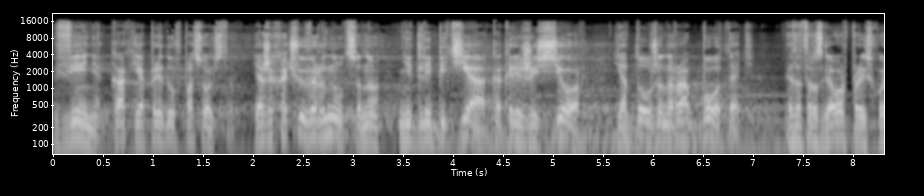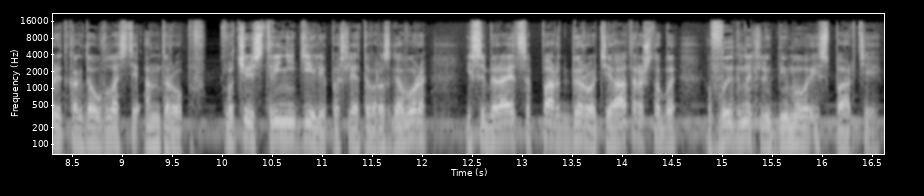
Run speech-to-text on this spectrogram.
Веня, как я приду в посольство? Я же хочу вернуться, но не для битья, а как режиссер. Я должен работать. Этот разговор происходит, когда у власти Андропов. Вот через три недели после этого разговора и собирается партбюро театра, чтобы выгнать любимого из партии.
